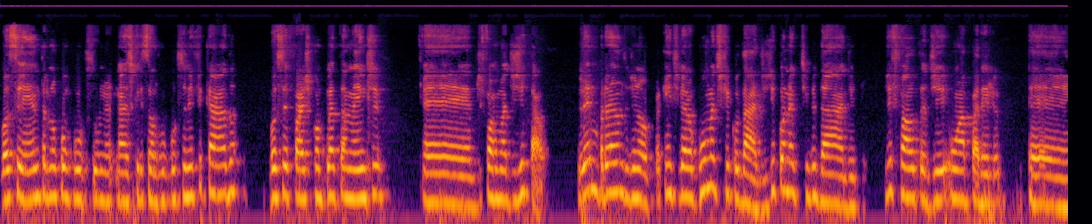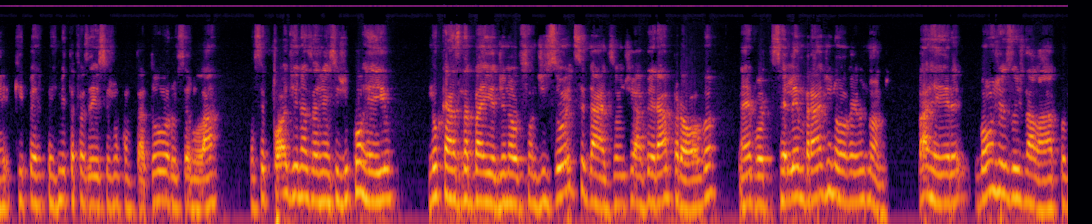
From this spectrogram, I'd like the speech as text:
você entra no concurso, na inscrição do concurso unificado, você faz completamente é, de forma digital. Lembrando, de novo, para quem tiver alguma dificuldade de conectividade, de falta de um aparelho é, que per permita fazer isso, seja um computador, um celular, você pode ir nas agências de correio. No caso da Bahia, de novo, são 18 cidades onde haverá prova. né? Vou relembrar de novo aí os nomes. Barreira, Bom Jesus da Lapa,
